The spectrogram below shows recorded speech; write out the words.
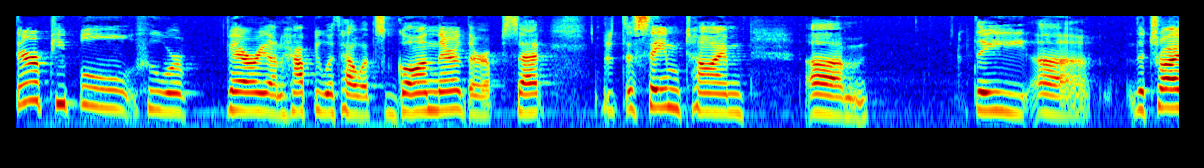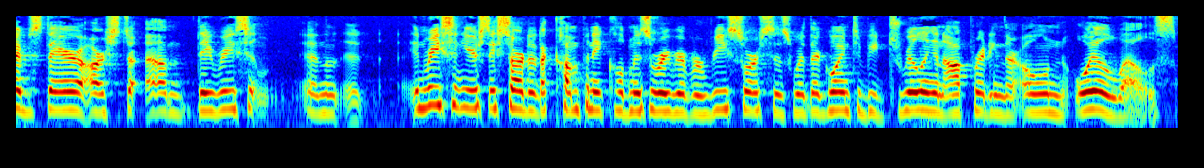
there are people who are very unhappy with how it's gone there. They're upset, but at the same time, um, the uh, the tribes there are st- um, they recent uh, in recent years they started a company called Missouri River Resources where they're going to be drilling and operating their own oil wells.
